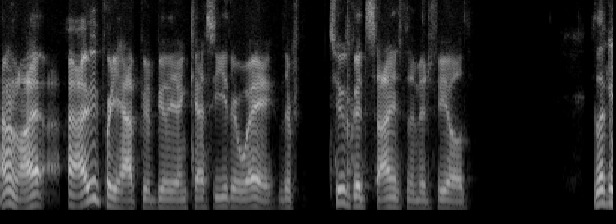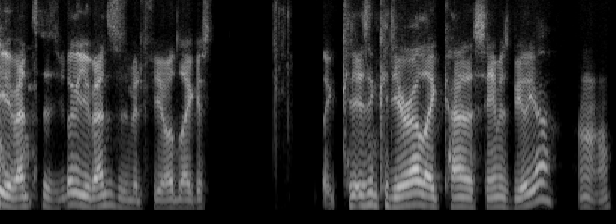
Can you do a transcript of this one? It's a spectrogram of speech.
I don't know. I I'd be pretty happy with Biglia and Kessie either way. They're two good signs for the midfield. You look yeah. at Juventus. Look at Juventus' midfield. Like, it's like isn't Khedira like kind of the same as Biglia? I don't know.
